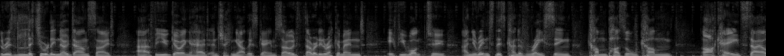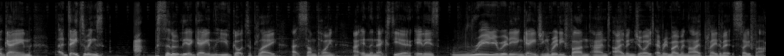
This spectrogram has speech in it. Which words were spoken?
There is literally no downside uh, for you going ahead and checking out this game. So I would thoroughly recommend if you want to, and you're into this kind of racing, come puzzle, come arcade style game. Uh, Data Wings absolutely a game that you've got to play at some point uh, in the next year. It is really, really engaging, really fun, and I've enjoyed every moment that I've played of it so far.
